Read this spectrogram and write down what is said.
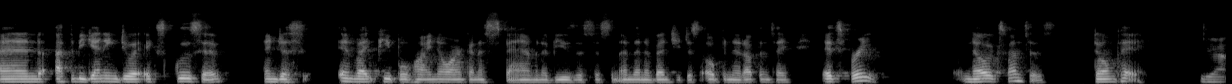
And at the beginning, do it exclusive and just invite people who I know aren't going to spam and abuse the system, and then eventually just open it up and say it's free, no expenses, don't pay. Yeah,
